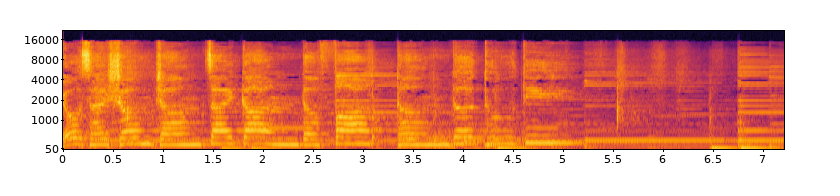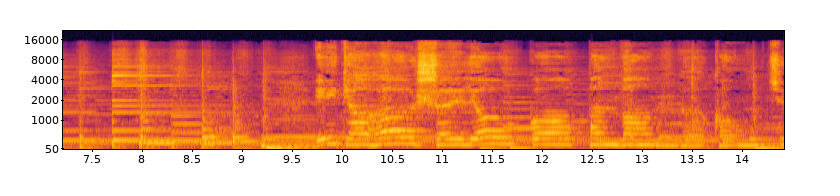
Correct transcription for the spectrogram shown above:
油菜生长在干得发疼的土地，一条河水流过，盼望和恐惧，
